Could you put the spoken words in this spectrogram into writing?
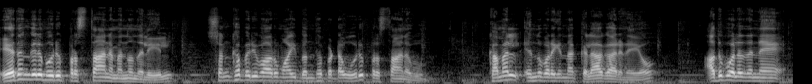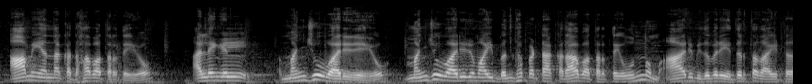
ഏതെങ്കിലും ഒരു പ്രസ്ഥാനം എന്ന നിലയിൽ സംഘപരിവാറുമായി ബന്ധപ്പെട്ട ഒരു പ്രസ്ഥാനവും കമൽ എന്ന് പറയുന്ന കലാകാരനെയോ അതുപോലെ തന്നെ ആമി എന്ന കഥാപാത്രത്തെയോ അല്ലെങ്കിൽ മഞ്ജു വാര്യരെയോ മഞ്ജു വാര്യരുമായി ബന്ധപ്പെട്ട കഥാപാത്രത്തെയോ ഒന്നും ആരും ഇതുവരെ എതിർത്തതായിട്ട്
